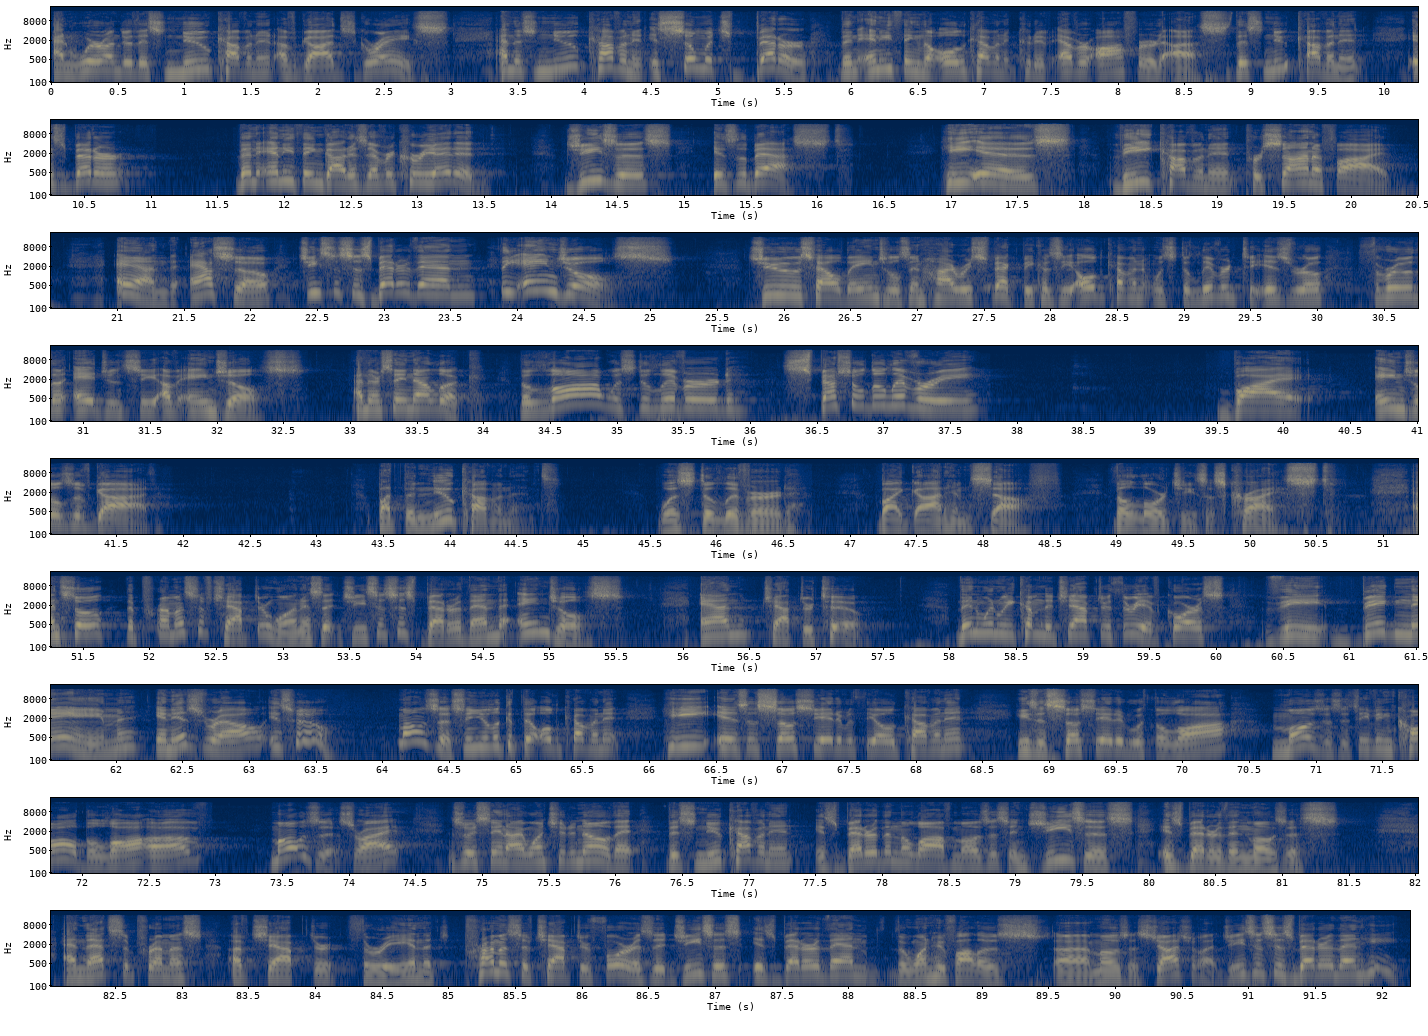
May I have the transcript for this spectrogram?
And we're under this new covenant of God's grace. And this new covenant is so much better than anything the old covenant could have ever offered us. This new covenant is better than anything God has ever created. Jesus is the best. He is the covenant personified. And as so, Jesus is better than the angels. Jews held angels in high respect because the Old Covenant was delivered to Israel through the agency of angels. And they're saying, now look, the law was delivered, special delivery, by angels of God. But the new covenant was delivered by God Himself, the Lord Jesus Christ. And so the premise of chapter 1 is that Jesus is better than the angels and chapter 2. Then, when we come to chapter 3, of course, the big name in Israel is who? Moses. And you look at the Old Covenant, he is associated with the Old Covenant, he's associated with the law. Moses, it's even called the law of Moses, right? And so he's saying, I want you to know that this new covenant is better than the law of Moses, and Jesus is better than Moses. And that's the premise of chapter 3. And the premise of chapter 4 is that Jesus is better than the one who follows uh, Moses, Joshua. Jesus is better than he.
